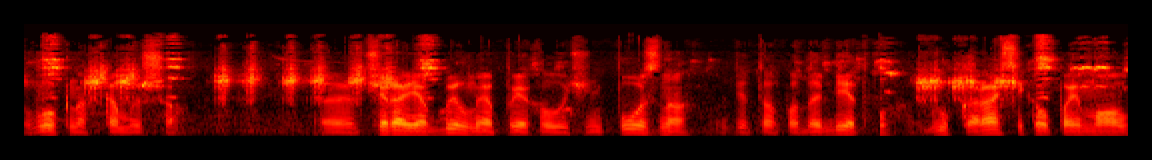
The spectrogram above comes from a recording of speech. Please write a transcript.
в окнах камыша. Э, Вчера я был, но я поехал очень поздно, где-то под обед. Двух карасиков поймал,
